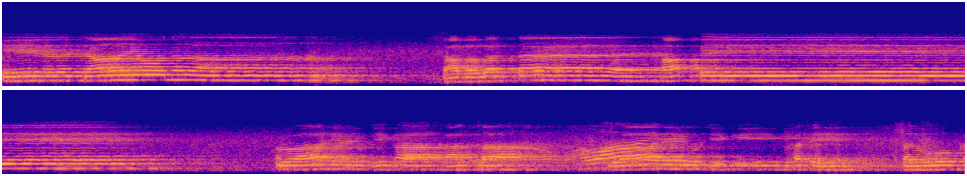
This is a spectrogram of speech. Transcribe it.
ਖੇਲ ਰਚਾਇਓ ਨਾ। ਸਭ ਵਰਤੈ ਆਪੇ। ਫਤਿਹ ਸ਼ਲੋਕ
